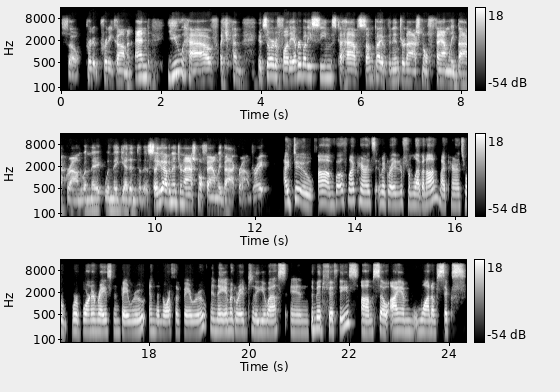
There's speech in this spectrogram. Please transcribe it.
So pretty pretty common. And you have again, it's sort of funny. Everybody seems to have some type of an international family background when they when they get into this. So you have an international family background, right? I do. Um, both my parents immigrated from Lebanon. My parents were, were born and raised in Beirut, in the north of Beirut, and they immigrated to the US in the mid 50s. Um, so I am one of six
